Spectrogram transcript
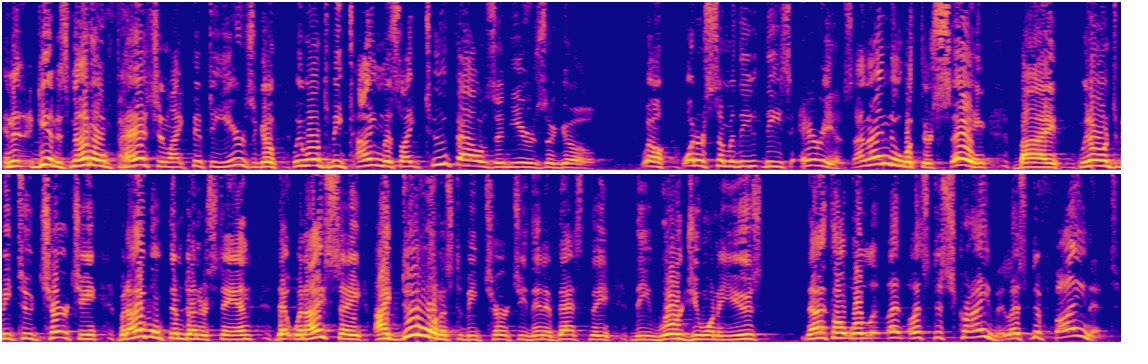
And again, it's not old fashioned like 50 years ago. We want to be timeless like 2,000 years ago. Well, what are some of the, these areas? And I know what they're saying by, we don't want to be too churchy, but I want them to understand that when I say, I do want us to be churchy, then if that's the, the word you want to use, then I thought, well, let, us describe it. Let's define it.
